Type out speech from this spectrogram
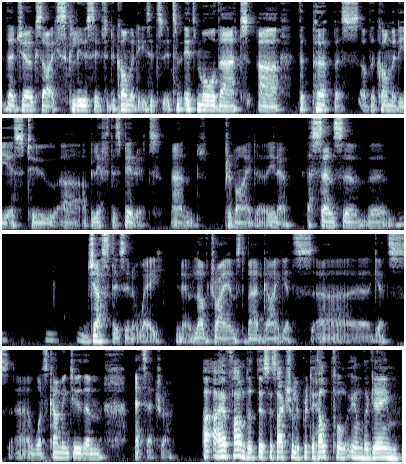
that jokes are exclusive to the comedies. It's it's it's more that uh, the purpose of the comedy is to uh, uplift the spirit and provide uh, you know a sense of um, justice in a way. You know, love triumphs. The bad guy gets uh, gets uh, what's coming to them, etc. I have found that this is actually pretty helpful in the game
